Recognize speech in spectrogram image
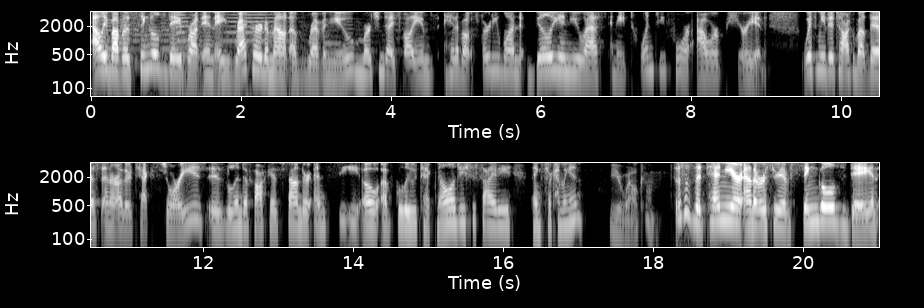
Alibaba's Singles Day brought in a record amount of revenue. Merchandise volumes hit about 31 billion US in a 24 hour period. With me to talk about this and our other tech stories is Linda Fawcus, founder and CEO of Glue Technology Society. Thanks for coming in. You're welcome. This is the 10 year anniversary of Singles Day, and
